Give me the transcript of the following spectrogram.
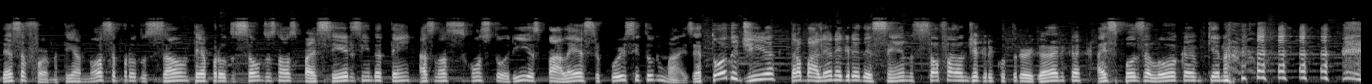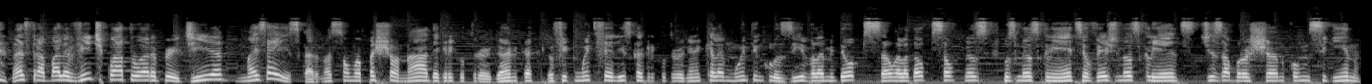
dessa forma, tem a nossa produção, tem a produção dos nossos parceiros e ainda tem as nossas consultorias, palestras, curso e tudo mais. É todo dia trabalhando e agradecendo, só falando de agricultura orgânica, a esposa louca, porque nós trabalhamos 24 horas por dia, mas é isso, cara. Nós somos apaixonados em agricultura orgânica. Eu fico muito feliz com a agricultura orgânica, ela é muito inclusiva, ela me deu opção, ela dá opção para os meus clientes. Eu vejo meus clientes desabrochando, como seguindo,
